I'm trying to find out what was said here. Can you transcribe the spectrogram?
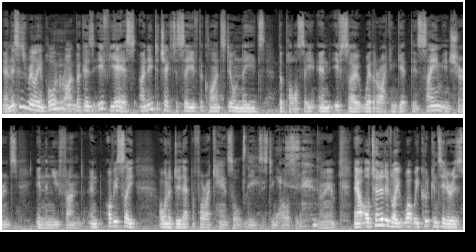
and this is really important, right? Because if yes, I need to check to see if the client still needs the policy, and if so, whether I can get the same insurance in the new fund. And obviously, I want to do that before I cancel the existing Yes. policy. I am. Now, alternatively, what we could consider is,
